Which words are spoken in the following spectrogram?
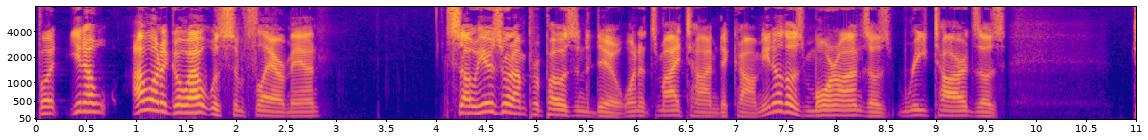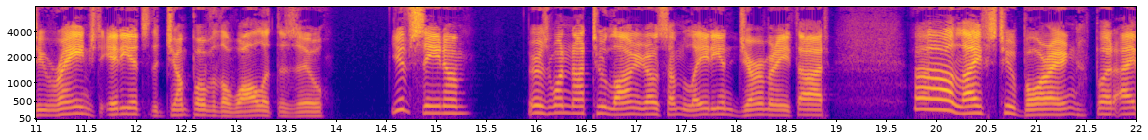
But, you know, I want to go out with some flair, man. So here's what I'm proposing to do when it's my time to come. You know those morons, those retards, those deranged idiots that jump over the wall at the zoo? You've seen them. There was one not too long ago. Some lady in Germany thought, oh, life's too boring, but I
